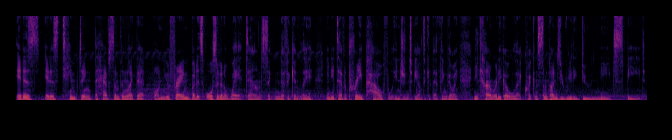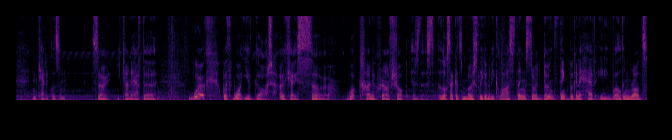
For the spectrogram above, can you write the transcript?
it is it is tempting to have something like that on your frame, but it's also going to weigh it down significantly. You need to have a pretty powerful engine to be able to get that thing going, and you can't really go all that quick. And sometimes you really do need speed in Cataclysm, so you kind of have to work with what you've got. Okay, so what kind of craft shop is this? It looks like it's mostly going to be glass things, so I don't think we're going to have any welding rods.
